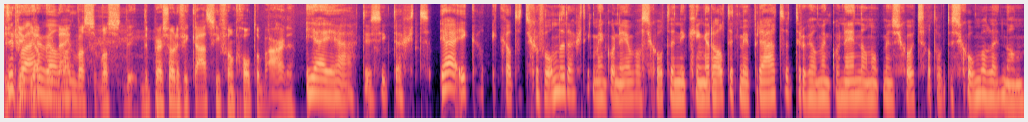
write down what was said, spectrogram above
er waren wel. konijn was, was de, de, personificatie van God op aarde. Ja, ja. Dus ik dacht, ja, ik, ik had het gevonden, dacht ik. Mijn konijn was God en ik ging er altijd mee praten. Terwijl mijn konijn dan op mijn schoot zat op de schommel. En, dan,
